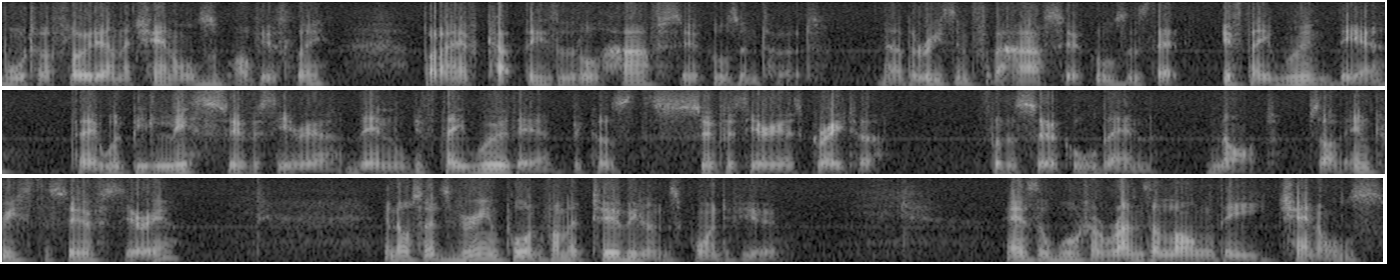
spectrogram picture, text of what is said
water flow down the channels, obviously, but I have cut these little half circles into it. Now the reason for the half circles is that if they weren't there, there would be less surface area than if they were there because the surface area is greater for the circle than not. So I've increased the surface area and also it's very important from a turbulence point of view. As the water runs along the channels,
